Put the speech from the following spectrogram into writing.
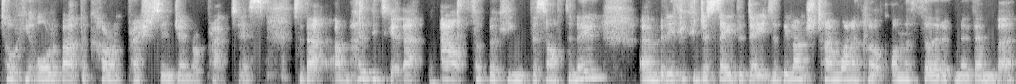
talking all about the current pressures in general practice. So that I'm hoping to get that out for booking this afternoon. Um, but if you can just save the date, it'll be lunchtime, one o'clock on the 3rd of November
